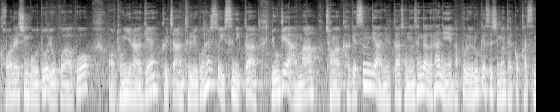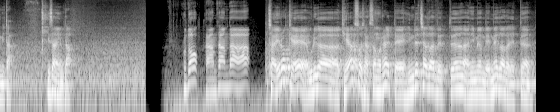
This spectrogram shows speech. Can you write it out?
거래 신고도 요구하고 어, 동일하게 글자 안 틀리고 할 수 있으니까 요게 아마 정확하게 쓰는 게 아닐까 저는 생각을 하니 앞으로 이렇게 쓰시면 될 것 같습니다. 이상입니다. 구독 감사합니다. 자 이렇게 우리가 계약서 작성을 할 때 임대차가 됐든 아니면 매매가가 됐든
